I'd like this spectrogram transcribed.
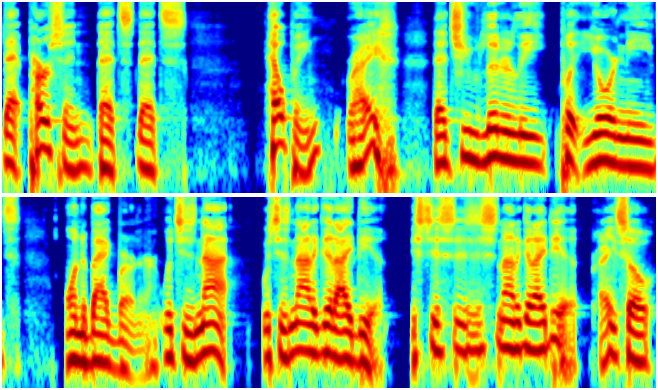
that person that's that's helping, right? That you literally put your needs on the back burner, which is not which is not a good idea. It's just it's just not a good idea, right? So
